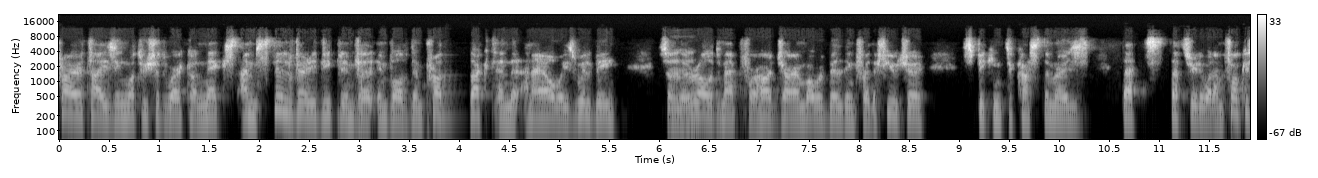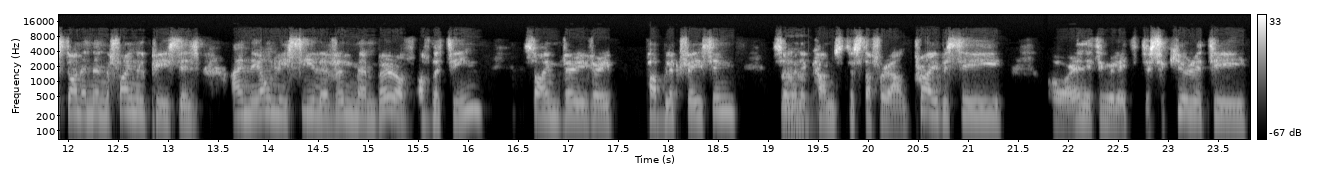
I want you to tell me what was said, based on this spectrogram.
prioritizing what we should work on next. I'm still very deeply inv- involved in product, and and I always will be. So mm-hmm. the roadmap for Hotjar and what we're building for the future, speaking to customers. That's that's really what I'm focused on. And then the final piece is I'm the only C-level member of, of the team. So I'm very, very public facing. So mm-hmm. when it mm-hmm. comes to stuff around privacy or anything related to security,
